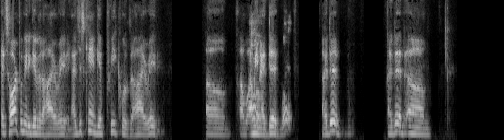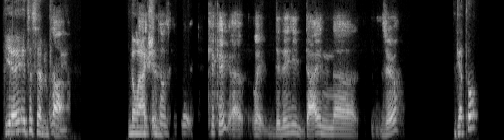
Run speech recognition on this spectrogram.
it's hard for me to give it a higher rating. I just can't give prequels a high rating. Um, I, I mean, Oh, I did, What? I did, I did. Um, yeah, it's a seven for No. me. No You action. Geto's kicking. Uh, wait, did he die in uh, Zero? Ghetto.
